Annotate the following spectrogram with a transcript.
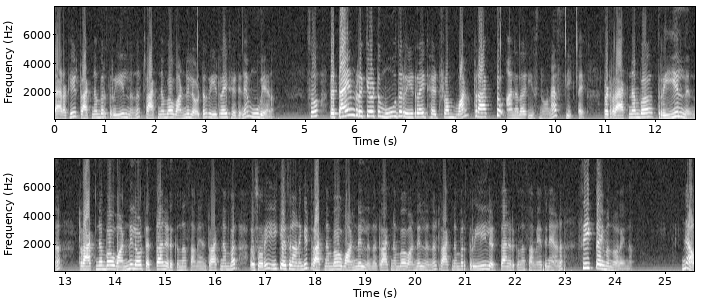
ഡയറക്ട്ലി ട്രാക്ക് നമ്പർ ത്രീയിൽ നിന്ന് ട്രാക്ക് നമ്പർ വണ്ണിലോട്ട് റീഡ് റൈറ്റ് ഹെഡിനെ മൂവ് ചെയ്യണം. So the time required to move the read write head from one track to another is known as seek time ഇപ്പോൾ ട്രാക്ക് നമ്പർ ത്രീയിൽ നിന്ന് ട്രാക്ക് നമ്പർ വണ്ണിലോട്ട് എത്താൻ എടുക്കുന്ന സമയം. ട്രാക്ക് നമ്പർ സോറി ഈ കേസിലാണെങ്കിൽ ട്രാക്ക് നമ്പർ വണ്ണിൽ നിന്ന് ട്രാക്ക് നമ്പർ വണ്ണിൽ നിന്ന് ട്രാക്ക് നമ്പർ ത്രീയിൽ എത്താൻ എടുക്കുന്ന സമയത്തിനെയാണ് സീക്ക് ടൈം എന്ന് പറയുന്നത്. നൗ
